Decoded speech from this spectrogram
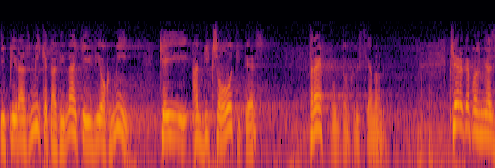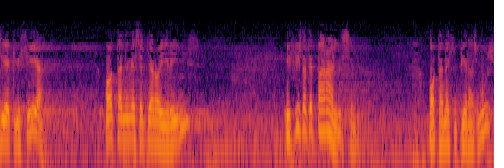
οι πειρασμοί και τα δεινά και οι διωγμοί και οι αντικσοότητες τρέφουν των χριστιανών ξέρετε πως μοιάζει η εκκλησία όταν είναι σε καιρό ειρήνης; Υφίσταται παράλυση. Όταν έχει πειρασμούς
